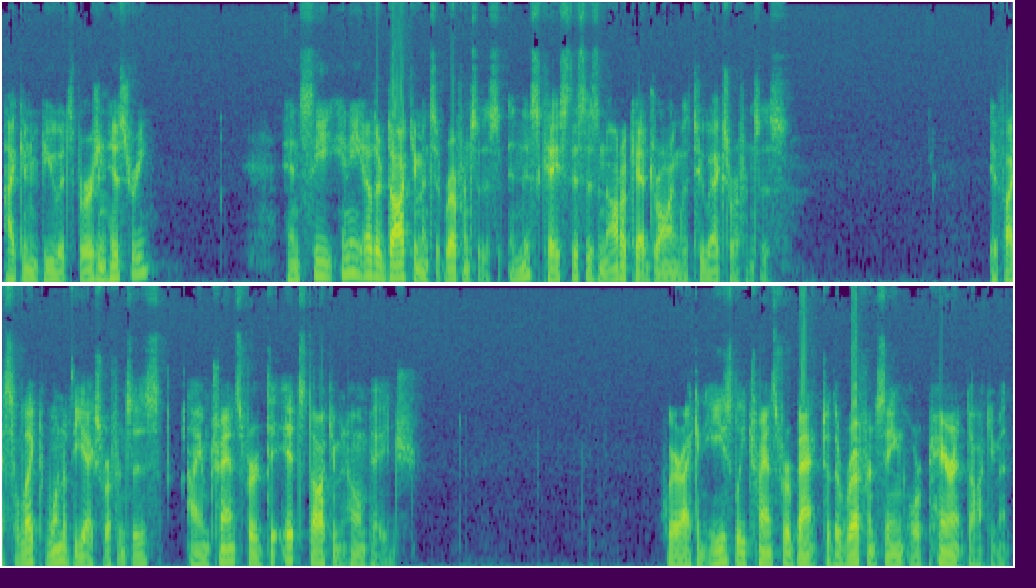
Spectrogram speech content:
I can view its version history and see any other documents it references. In this case, this is an AutoCAD drawing with two X references. If I select one of the X references, I am transferred to its document homepage, where I can easily transfer back to the referencing or parent document.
